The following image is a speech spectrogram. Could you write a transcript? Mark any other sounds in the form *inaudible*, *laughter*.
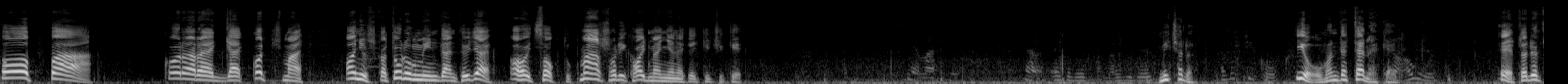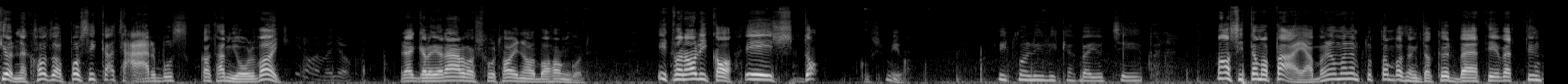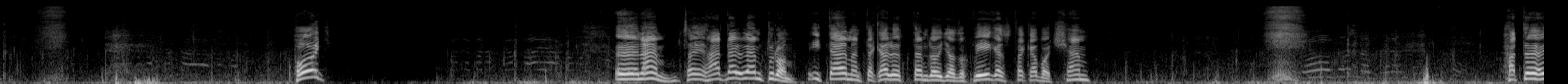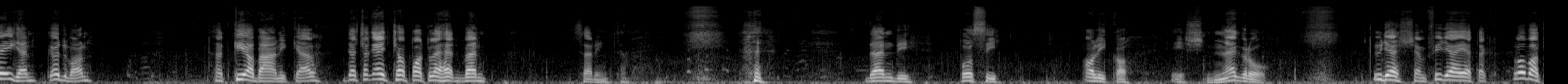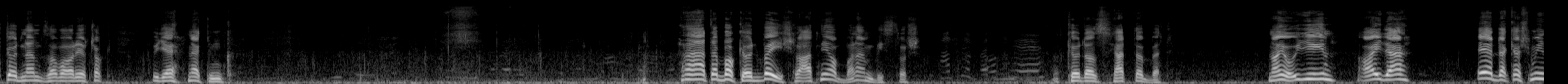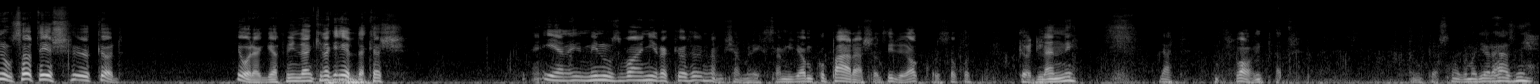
Hoppá! Kora reggel, kocsmáj! Anyuska, tudunk mindent, ugye? Ahogy szoktuk. Második, hagyd menjenek egy kicsikét. Nem második. Nem, ez az egy az idős. Micsoda? Azok csikók. Jó van, de te neked. Na. Érted, ők jönnek haza, poszikát, árbusz, katám, jól vagy? Jól vagyok. Reggel olyan álmos volt hajnalban a hangod. Itt van Alika és da... Kus, mi van? Itt van Lilike, bejött szépen. Azt hittem a pályában, nem, nem tudtam bazony, hogy a ködbe eltévedtünk. Hogy? Ö, nem, hát nem, nem tudom. Itt elmentek előttem, de hogy azok végeztek-e, vagy sem. Hát ö, igen, köd van. Hát kiabálni kell, de csak egy csapat lehet benn. Szerintem. *laughs* Dandy, Poszi, Alika és Negro. Ügyesen figyeljetek, lovat köd nem zavarja, csak ugye nekünk. Hát ebbe a ködbe is látni, abban nem biztos. A köd az, hát többet. Na jó, ügyén, ajde! Érdekes, mínusz 5 és köd. Jó reggelt mindenkinek, érdekes. Ilyen mínuszban annyira közön nem sem emlékszem. Így amikor párás az idő, akkor szokott köd lenni. De hát most van, hát nem kell ezt megmagyarázni.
